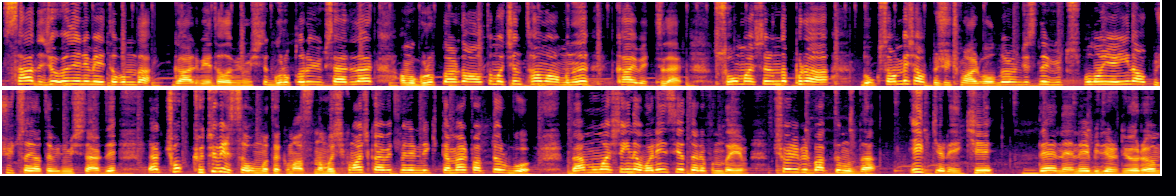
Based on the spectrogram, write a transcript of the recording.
sadece ön eleme etabında galibiyet alabilmişti. Gruplara yükseldiler ama gruplarda 6 maçın tamamını kaybettiler. Son maçlarında Praha 95-63 mağlup oldular. Öncesinde Virtus Bologna yine 63 sayı atabilmişlerdi. Yani çok kötü bir savunma takımı aslında. Maç, maç kaybetmelerindeki temel faktör bu. Ben bu maçta yine Valencia tarafındayım. Şöyle bir baktığımızda ilk yarı 2 denenebilir diyorum.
